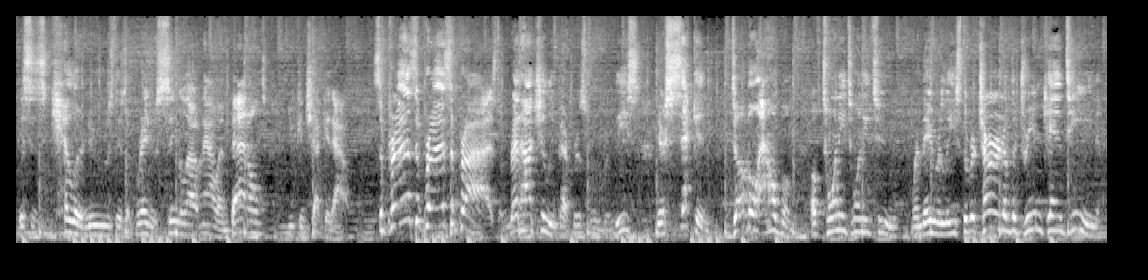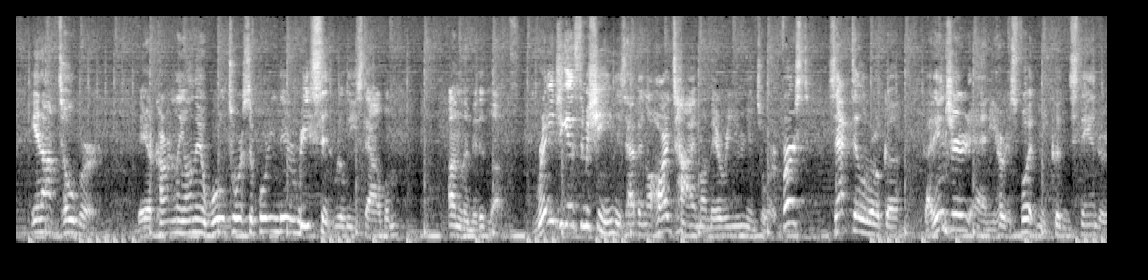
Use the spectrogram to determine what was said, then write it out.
This is killer news. There's a brand new single out now, Embattled. You can check it out. Surprise, surprise, surprise! The Red Hot Chili Peppers will release their second double album of 2022 when they release The Return of the Dream Canteen in October. They are currently on their world tour supporting their recent released album, Unlimited Love. Rage Against the Machine is having a hard time on their reunion tour. First, Zach De La Rocha got injured and he hurt his foot and he couldn't stand or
